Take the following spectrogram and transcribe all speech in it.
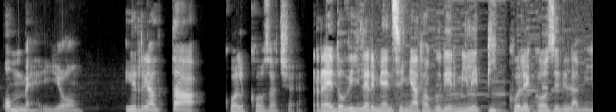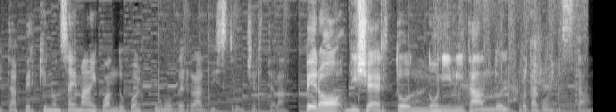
O meglio, in realtà qualcosa c'è. Red Wheeler mi ha insegnato a godermi le piccole cose della vita, perché non sai mai quando qualcuno verrà a distruggertela. Però, di certo, non imitando il protagonista.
